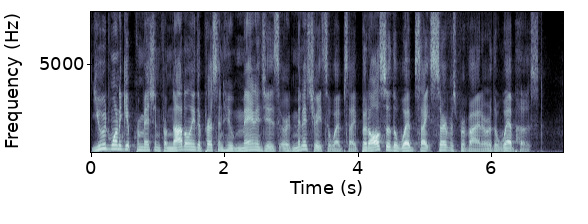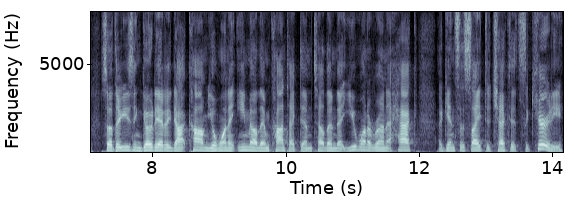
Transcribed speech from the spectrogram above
you would want to get permission from not only the person who manages or administrates the website, but also the website service provider or the web host. So if they're using GoDaddy.com, you'll want to email them, contact them, tell them that you want to run a hack against the site to check its security,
